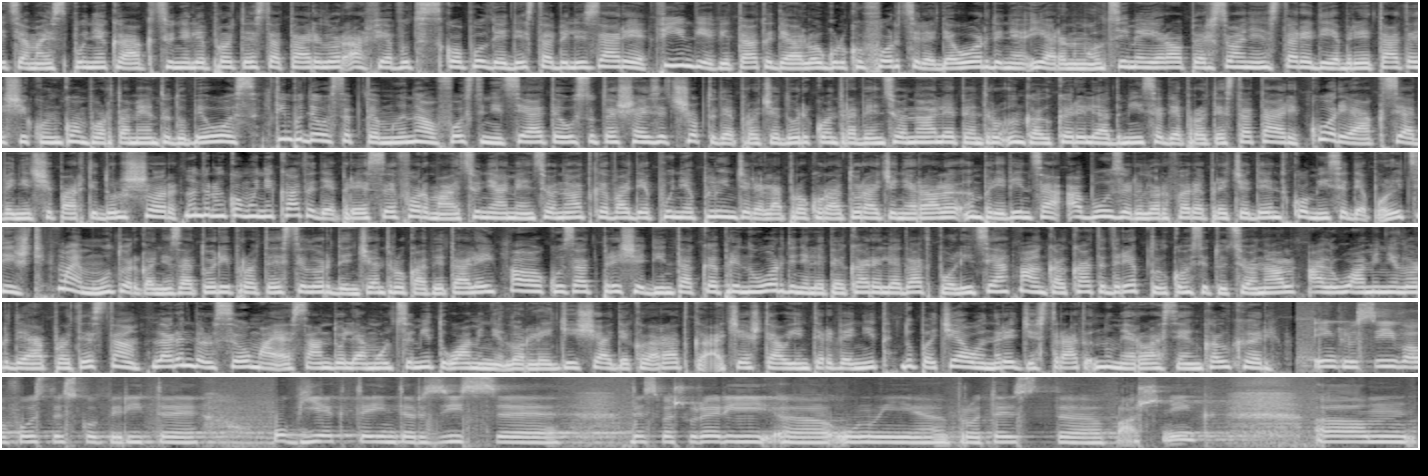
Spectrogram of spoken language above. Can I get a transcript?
Poliția mai spune că acțiunile protestatarilor ar fi avut scopul de destabilizare, fiind evitat dialogul cu forțele de ordine, iar în mulțime erau persoane în stare de ebrietate și cu un comportament dubios. Timp de o săptămână au fost inițiate 168 de proceduri contravenționale pentru încălcările admise de protestatari. Cu o reacție a venit și Partidul Șor. Într-un comunicat de presă, formațiunea a menționat că va depune plângere la Procuratura Generală în privința abuzurilor fără precedent comise de polițiști. Mai mult, organizatorii protestelor din centrul capitalei au acuzat președinta că prin ordinele pe care le-a dat poliția a încălcat dreptul constituțional al oamenilor de a protesta. La rândul său, Maia Sandu le-a mulțumit oamenilor legii și a declarat că aceștia au intervenit după ce au înregistrat numeroase încălcări. Inclusiv au fost descoperite obiecte interzise desfășurării uh, unui protest uh, pașnic. Um,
